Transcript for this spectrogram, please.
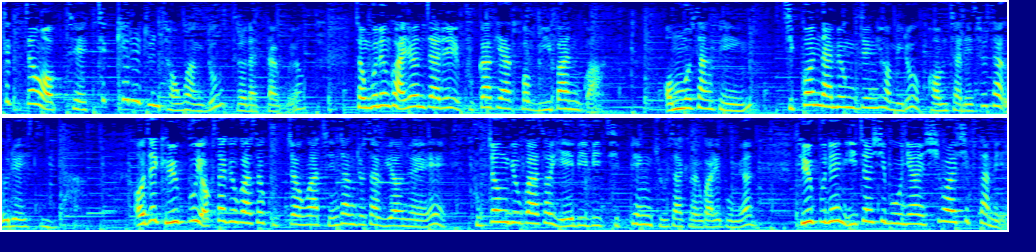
특정 업체에 특혜를 준 정황도 드러났다고요. 정부는 관련자를 국가계약법 위반과 업무상 배임, 직권남용 등 혐의로 검찰에 수사 의뢰했습니다. 어제 교육부 역사교과서 국정화 진상조사위원회의 국정교과서 예비비 집행조사 결과를 보면 교육부는 2015년 10월 13일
